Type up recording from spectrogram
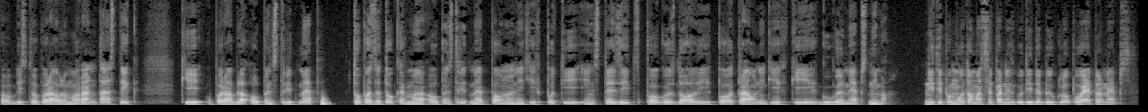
pa v bistvu uporabljamo Runtastic, ki uporablja OpenStreetMap. To pa zato, ker ima OpenStreetMap polno nekih poti in stezic po gozdovih, po travnikih, ki jih Google Maps nima. Niti pomotoma se pa ne zgodi, da bi vklopil Apple Maps.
